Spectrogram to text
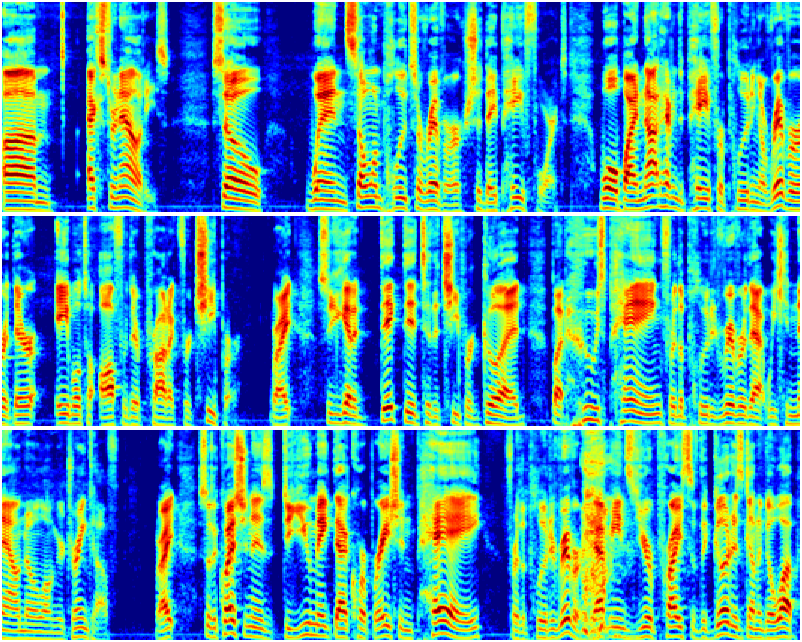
Um, externalities. So when someone pollutes a river, should they pay for it? Well, by not having to pay for polluting a river, they're able to offer their product for cheaper. right? So you get addicted to the cheaper good, but who's paying for the polluted river that we can now no longer drink of, right? So the question is, do you make that corporation pay for the polluted river? That means your price of the good is going to go up.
